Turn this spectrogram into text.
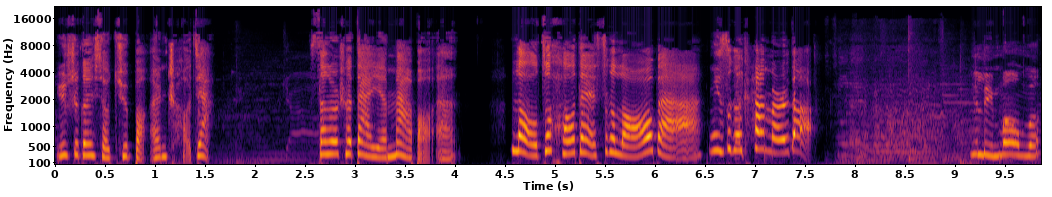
于是跟小区保安吵架。三轮车大爷骂保安：“老子好歹是个老板，你是个看门的，你礼貌吗？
